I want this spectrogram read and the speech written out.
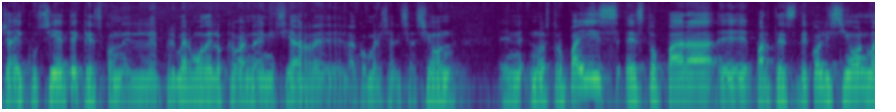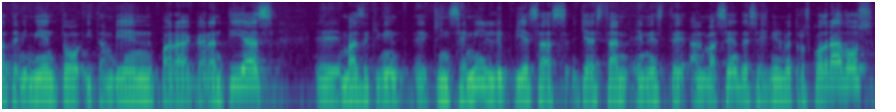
Jaiku 7, que es con el primer modelo que van a iniciar eh, la comercialización en nuestro país. Esto para partes de colisión, mantenimiento y también para garantías. Eh, más de 15 eh, mil piezas ya están en este almacén de 6 mil metros cuadrados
